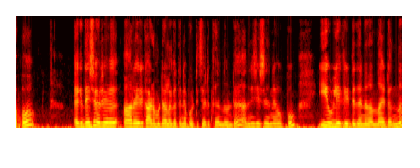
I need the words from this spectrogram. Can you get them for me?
അപ്പോൾ ഏകദേശം ഒരു ആറേഴ് കാടമുട്ടകളൊക്കെ തന്നെ പൊട്ടിച്ചെടുക്കുന്നുണ്ട്. അതിനുശേഷം തന്നെ ഉപ്പും ഈ ഉള്ളിയൊക്കെ ഇട്ട് തന്നെ നന്നായിട്ടൊന്ന്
